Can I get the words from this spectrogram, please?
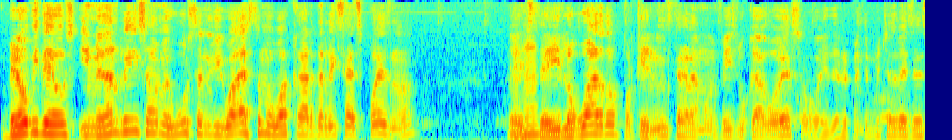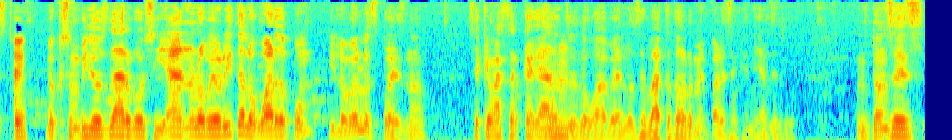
veo videos y me dan risa o me gustan y digo, ah, esto me voy a cagar de risa después, ¿no? Este, y lo guardo porque en Instagram o en Facebook hago eso, güey. De repente muchas veces veo que son videos largos y, ah, no lo veo ahorita, lo guardo, pum, y lo veo después, ¿no? Sé que va a estar cagado, entonces lo voy a ver. Los de Backdoor me parecen geniales, güey. Entonces,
